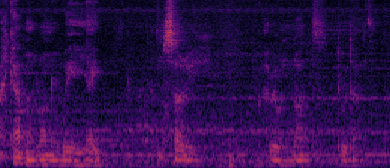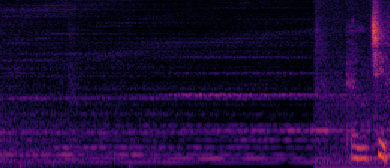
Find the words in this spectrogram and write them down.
I can't run away. I, I'm sorry. I will not do that. Um, Chief.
